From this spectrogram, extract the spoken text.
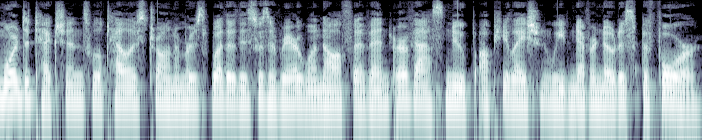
More detections will tell astronomers whether this was a rare one-off event or a vast new population we'd never noticed before.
